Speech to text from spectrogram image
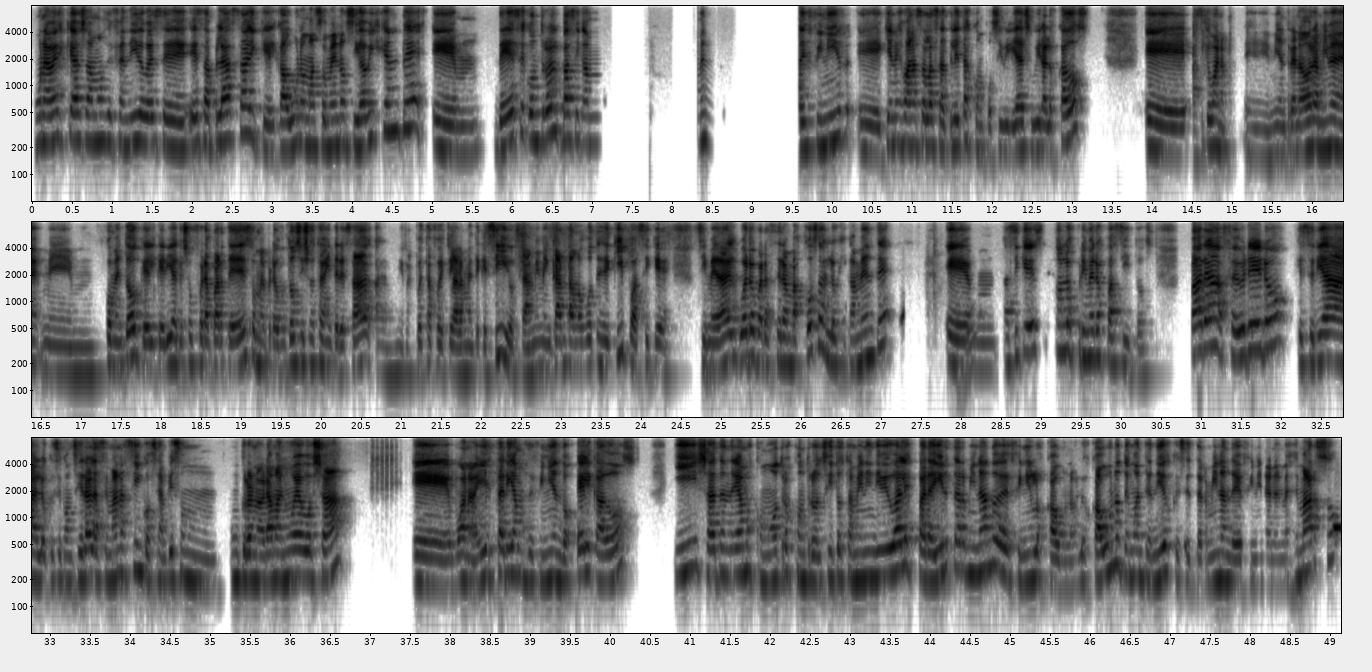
Una vez que hayamos defendido esa plaza y que el K1 más o menos siga vigente, eh, de ese control básicamente definir eh, quiénes van a ser las atletas con posibilidad de subir a los K2 eh, así que bueno, eh, mi entrenador a mí me, comentó que él quería que yo fuera parte de eso, me preguntó si yo estaba interesada, ah, mi respuesta fue claramente que sí, o sea, a mí me encantan los botes de equipo, así que si me da el cuero para hacer ambas cosas, lógicamente. Eh, así que esos son los primeros pasitos. Para febrero, que sería lo que se considera la semana 5, o sea, empieza un, un cronograma nuevo ya, bueno, ahí estaríamos definiendo el K2, y ya tendríamos como otros controlcitos también individuales para ir terminando de definir los K1. Los K1 tengo entendidos que se terminan de definir en el mes de marzo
